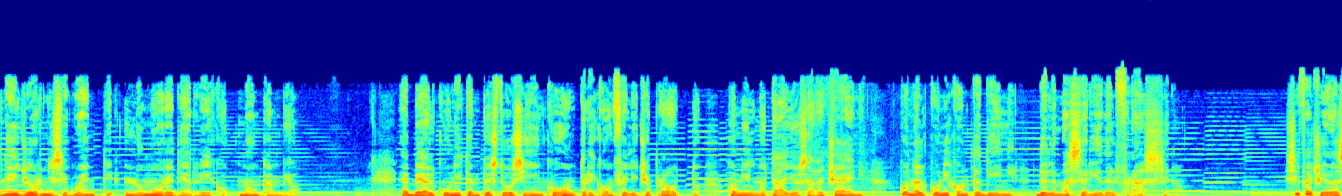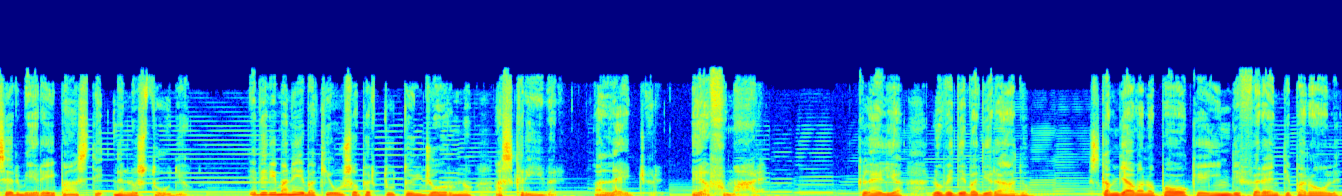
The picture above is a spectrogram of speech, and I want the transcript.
Nei giorni seguenti l'umore di Enrico non cambiò ebbe alcuni tempestosi incontri con Felice Protto, con il notaio Saraceni, con alcuni contadini delle masserie del Frassino. Si faceva servire i pasti nello studio e vi rimaneva chiuso per tutto il giorno a scrivere, a leggere e a fumare. Clelia lo vedeva di rado. Scambiavano poche, indifferenti parole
